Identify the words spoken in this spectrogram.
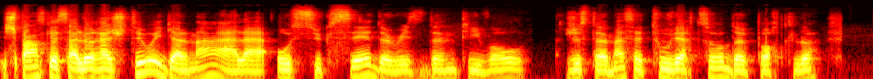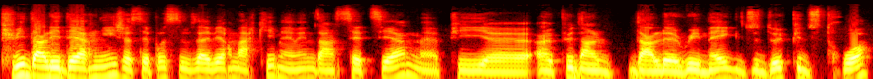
je pense que ça l'a rajouté également à la, au succès de Resident Evil, justement, cette ouverture de porte-là. Puis dans les derniers, je sais pas si vous avez remarqué, mais même dans le septième, puis euh, un peu dans le, dans le remake du 2 puis du 3,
